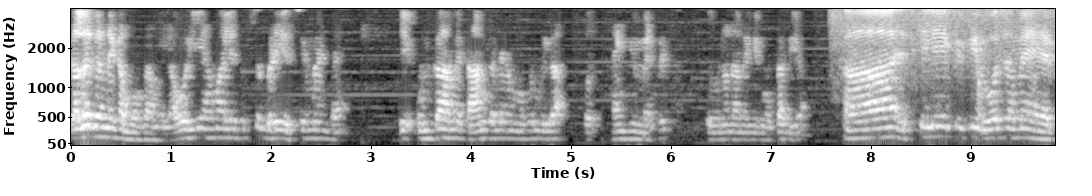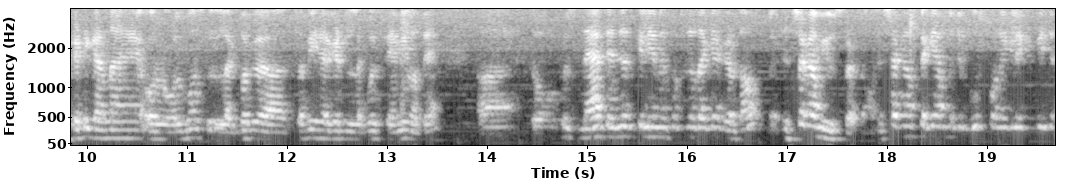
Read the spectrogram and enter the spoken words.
कलर करने का मौका मिला। और ये हमारे लिए सबसे बड़ी अचीवमेंट है कि उनका हमें काम करने का मौका मिला। तो थैंक यू मैट्रिक्स तो उन्होंने हमें ये मौका दिया। आ, इसके लिए क्योंकि रोज हमें हेयर कट ही करना है और ऑलमोस्ट लगभग सभी हेयर कट लगभग सेम ही होते हैं। तो कुछ नया चेंजेस के लिए मैं सबसे ज़्यादा क्या करता हूँ? इंस्टाग्राम यूज़ करता हूँ। इंस्टाग्राम पे क्या मुझे बूस्ट होने के लिए क्योंकि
